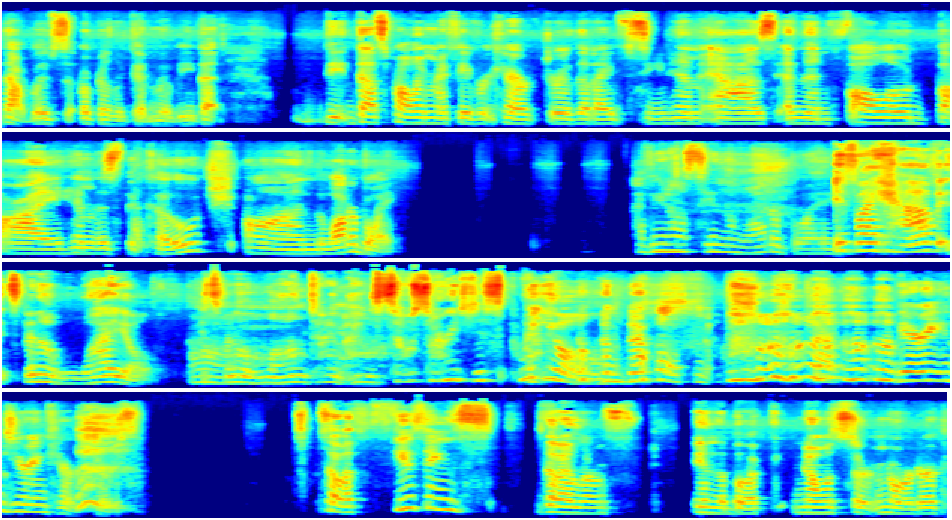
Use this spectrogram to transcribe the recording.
that was a really good movie. But the, that's probably my favorite character that I've seen him as, and then followed by him as the coach on The Waterboy. Have you not seen The Waterboy? If I have, it's been a while. It's been a Oh, long time. I'm so sorry to disappoint y'all. no, very endearing characters. So a few things that I learned in the book, no certain order.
